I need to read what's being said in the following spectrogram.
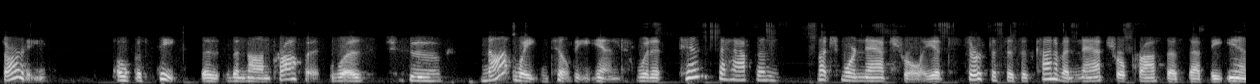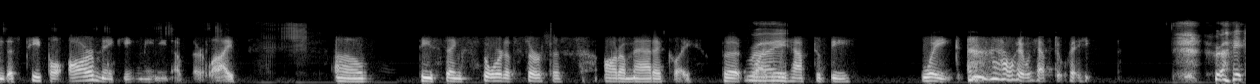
starting Opus Peace, the, the nonprofit, was to not wait until the end when it tends to happen much more naturally. It surfaces as kind of a natural process at the end as people are making meaning of their life. Um, these things sort of surface automatically. But right. why do we have to be wait? why do we have to wait? Right.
